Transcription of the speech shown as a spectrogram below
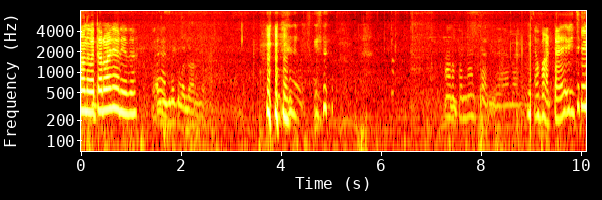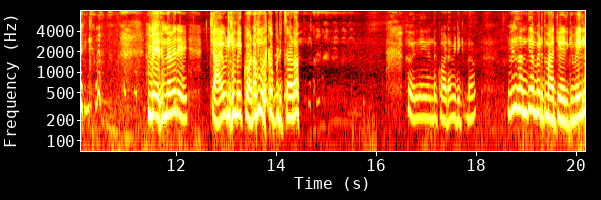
ആന്ന് കറ്റാർവാഴ അറിയത് വരുന്നവരെ ചായ കുടിക്കുമ്പോൾ ഈ കുട മുറുക്കെ പിടിച്ചോണം. ഒരു കൈ കൊണ്ട് കുട പിടിക്കണം. ഇവർ സന്ധ്യ ആകുമ്പോൾ എടുത്ത് മാറ്റുമായിരിക്കും വെയിൽ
